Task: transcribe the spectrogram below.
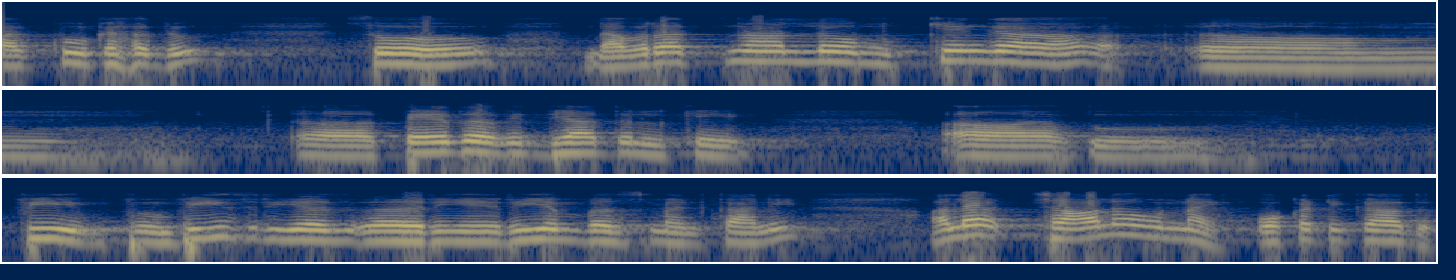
తక్కువ కాదు. సో నవరత్నాల్లో ముఖ్యంగా పేద విద్యార్థులకి ఫీ ఫీజు రియంబర్స్మెంట్ కానీ అలా చాలా ఉన్నాయి. ఒకటి కాదు.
